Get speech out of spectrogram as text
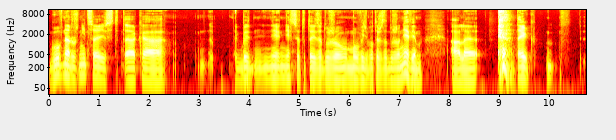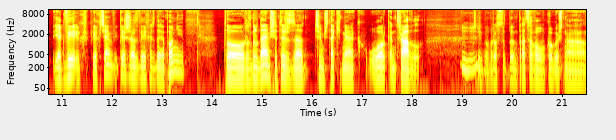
Główna różnica jest taka, jakby nie, nie chcę tutaj za dużo mówić, bo też za dużo nie wiem, ale tak jak, jak, wyje, jak chciałem pierwszy raz wyjechać do Japonii, to rozglądałem się też za czymś takim jak work and travel. Mhm. Czyli po prostu bym pracował u kogoś na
